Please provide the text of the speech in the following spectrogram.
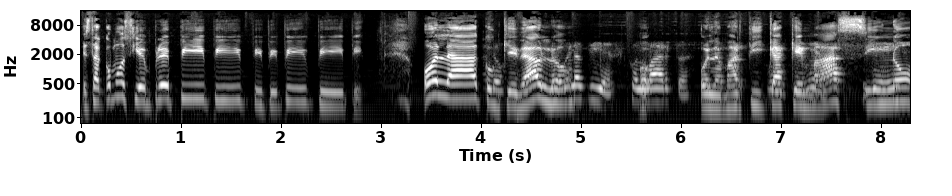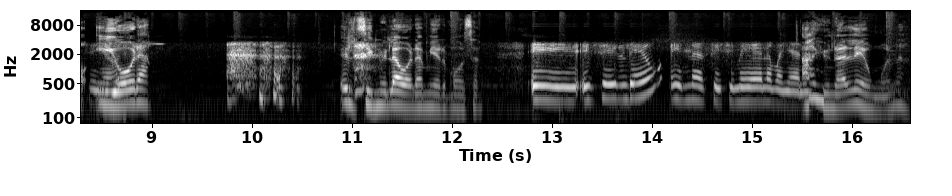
Está como siempre pi pi pi pi pi pi pi. Hola, ¿con quién hablo? Buenos días, con Marta. Hola Martica, ¿qué más? Signo y hora. El signo y la hora, mi hermosa. Eh, es el Leo en las seis y media de la mañana. Ay, una leona.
